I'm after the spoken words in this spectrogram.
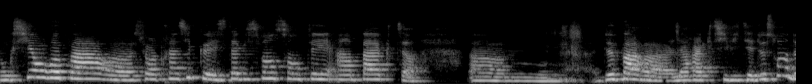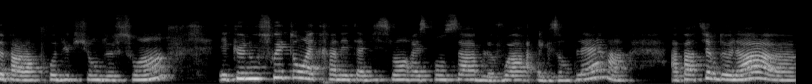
Donc, si on repart euh, sur le principe que les établissements de santé impactent euh, de par euh, leur activité de soins, de par leur production de soins, et que nous souhaitons être un établissement responsable, voire exemplaire, à partir de là, euh,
